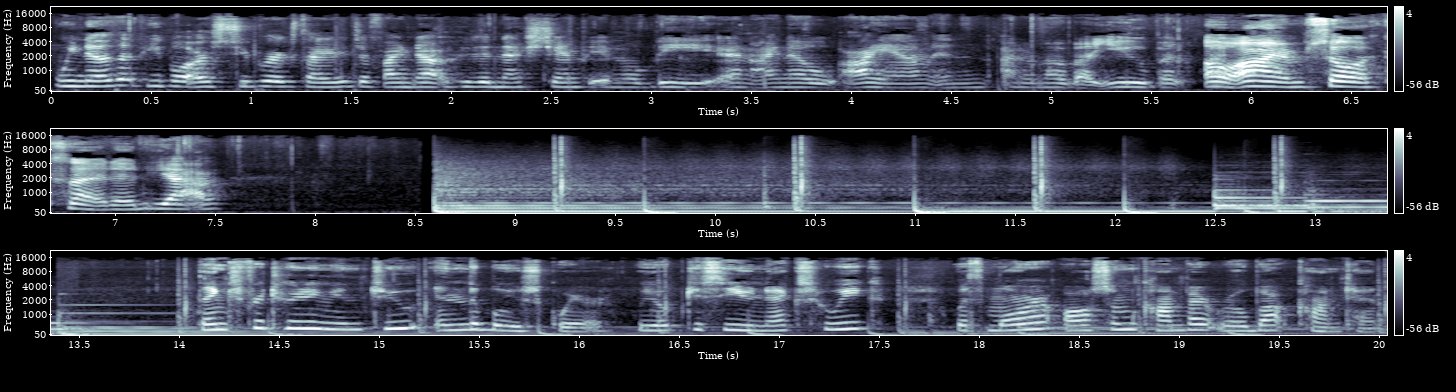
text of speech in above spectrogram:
We know that people are super excited to find out who the next champion will be, and I know I am, and I don't know about you, but Oh, I am so excited. yeah. Thanks for tuning into In the Blue Square. We hope to see you next week with more awesome combat robot content.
